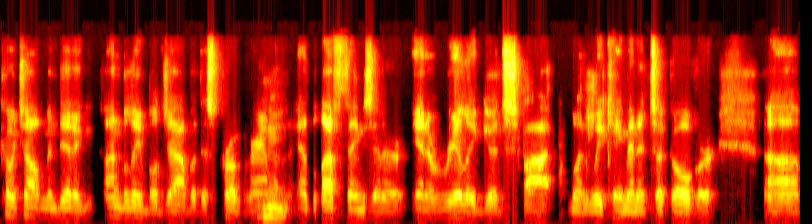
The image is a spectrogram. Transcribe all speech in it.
Coach Altman did an unbelievable job with this program mm-hmm. and, and, left things in a in a really good spot when we came in and took over. Uh,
